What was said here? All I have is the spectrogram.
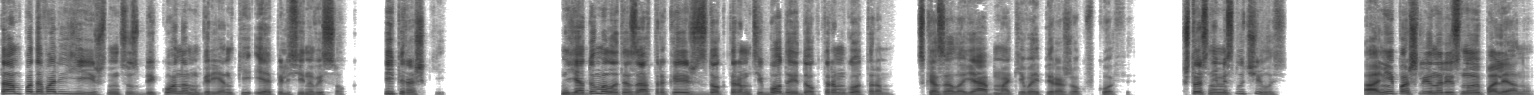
там подавали яичницу с беконом, гренки и апельсиновый сок. И пирожки. «Я думала, ты завтракаешь с доктором Тибода и доктором Готтером», сказала я, обмакивая пирожок в кофе. «Что с ними случилось?» Они пошли на лесную поляну.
